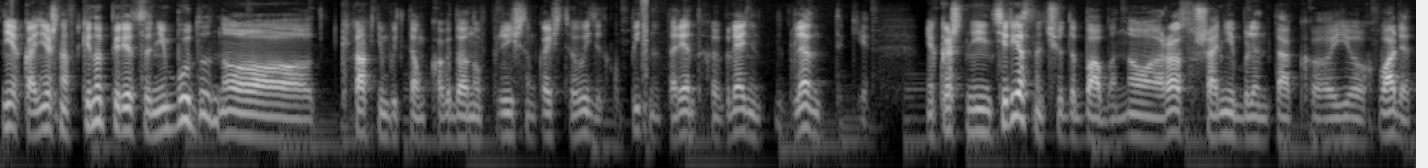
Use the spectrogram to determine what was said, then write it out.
Не, конечно, в кино переться не буду, но как-нибудь там, когда оно в приличном качестве выйдет, купить на торрентах и глянуть, глянуть такие. Мне, конечно, неинтересно чудо-баба, но раз уж они, блин, так ее хвалят,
